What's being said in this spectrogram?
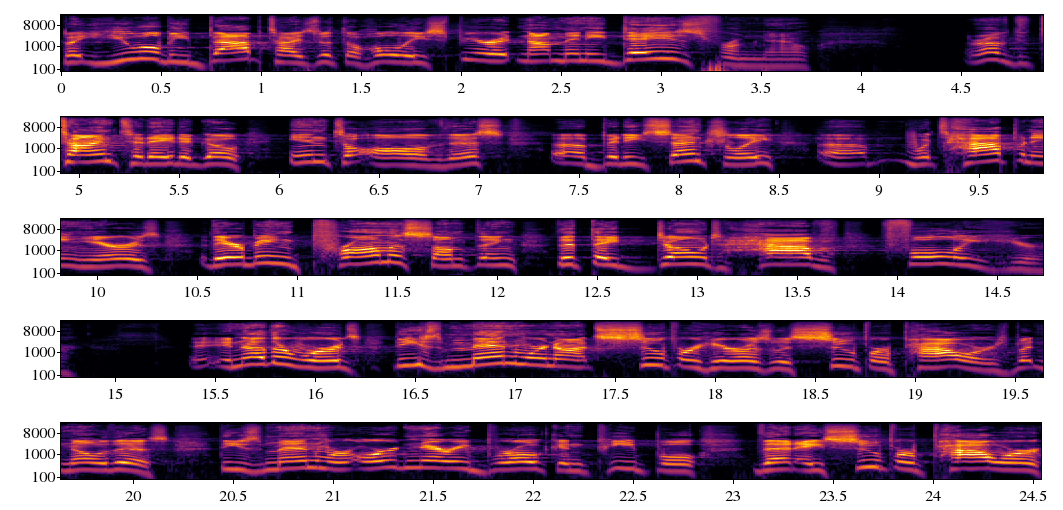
but you will be baptized with the Holy Spirit not many days from now. I don't have the time today to go into all of this, uh, but essentially, uh, what's happening here is they're being promised something that they don't have fully here. In other words, these men were not superheroes with superpowers, but know this these men were ordinary, broken people that a superpower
